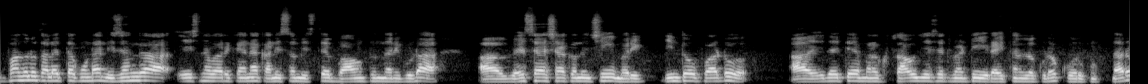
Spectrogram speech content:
ఇబ్బందులు తలెత్తకుండా నిజంగా వేసిన వారికైనా కనీసం ఇస్తే బాగుంటుందని కూడా ఆ వ్యవసాయ శాఖ నుంచి మరి దీంతో పాటు ఏదైతే మనకు సాగు చేసేటువంటి రైతులు కూడా కోరుకుంటున్నారు.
